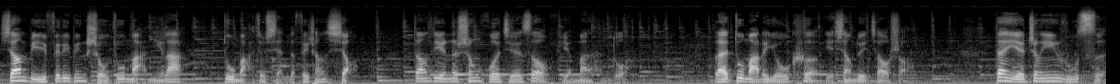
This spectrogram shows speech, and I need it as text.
相比菲律宾首都马尼拉，杜马就显得非常小，当地人的生活节奏也慢很多，来杜马的游客也相对较少。但也正因如此，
